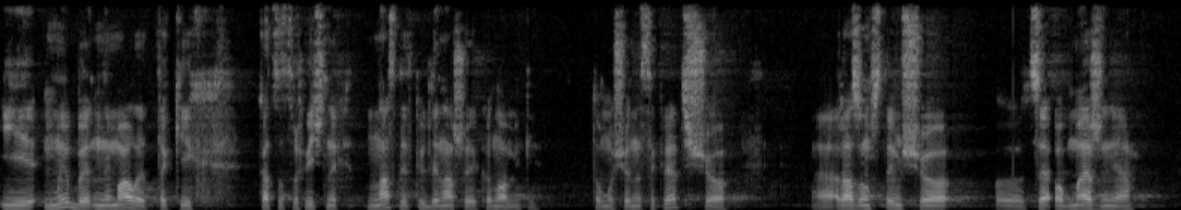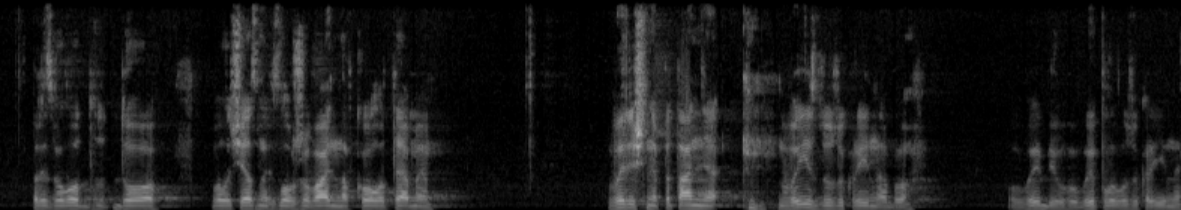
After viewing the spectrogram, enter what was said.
і ми би не мали таких катастрофічних наслідків для нашої економіки. Тому що не секрет, що е, разом з тим, що е, це обмеження призвело до- величезних зловживань навколо теми вирішення питання виїзду з України або вибігу, випливу з України.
